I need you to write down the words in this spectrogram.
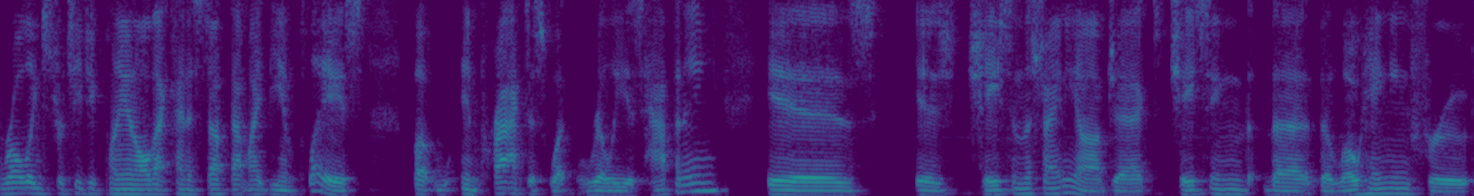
rolling strategic plan all that kind of stuff that might be in place. But in practice what really is happening is is chasing the shiny object chasing the the low hanging fruit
